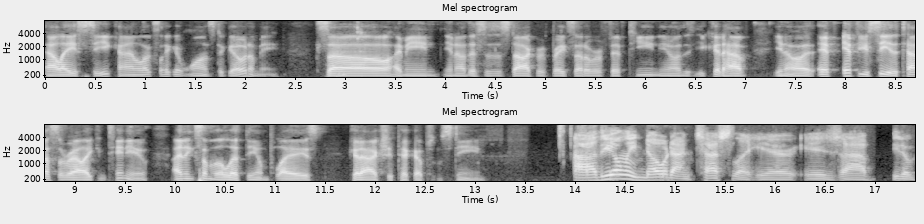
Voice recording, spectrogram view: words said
LAC kind of looks like it wants to go to me. So I mean, you know, this is a stock that breaks out over 15. You know, you could have, you know, if if you see the Tesla rally continue, I think some of the lithium plays could actually pick up some steam. Uh, the only note on Tesla here is uh, you know,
